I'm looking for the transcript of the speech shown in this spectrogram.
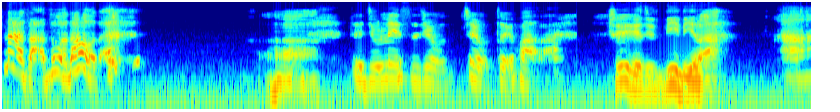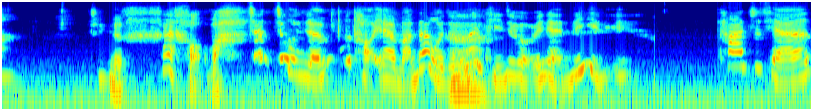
那咋做到的？啊，对，就类似这种这种对话吧。这个就弟弟了，啊，这个还好吧？就就人不讨厌嘛，但我觉得啊问题就有一点弟弟。他之前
